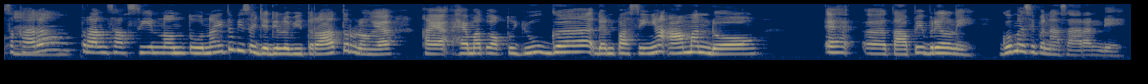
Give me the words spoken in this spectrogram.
sekarang transaksi non tunai itu bisa jadi lebih teratur dong ya. Kayak hemat waktu juga dan pastinya aman dong. Eh, eh tapi Bril nih, gue masih penasaran deh.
